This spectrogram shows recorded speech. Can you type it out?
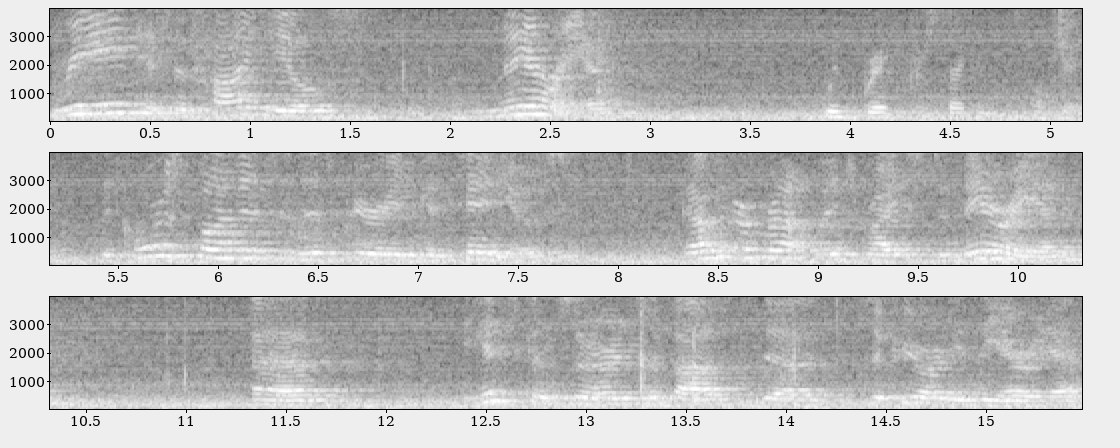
Greene is at high hills. Marion We break for a second. Okay. The correspondence in this period continues. Governor Rutledge writes to Marion uh, his concerns about uh, security in the area,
